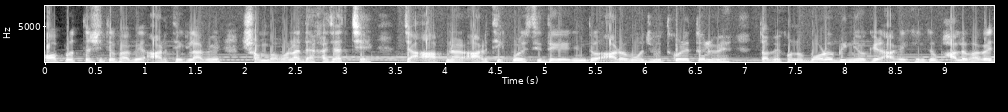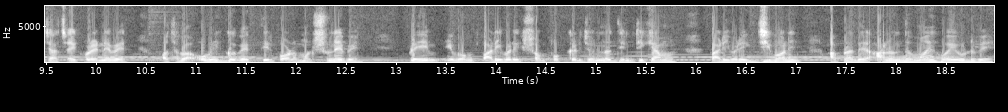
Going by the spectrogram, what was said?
অপ্রত্যাশিতভাবে আর্থিক লাভের সম্ভাবনা দেখা যাচ্ছে, যা আপনার আর্থিক পরিস্থিতিকে কিন্তু আরও মজবুত করে তুলবে। তবে কোনো বড় বিনিয়োগের আগে কিন্তু ভালোভাবে যাচাই করে নেবেন, অথবা অভিজ্ঞ ব্যক্তির পরামর্শ নেবেন। প্রেম এবং পারিবারিক সম্পর্কের জন্য দিনটি কেমন? পারিবারিক জীবনে আপনাদের আনন্দময় হয়ে উঠবে।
